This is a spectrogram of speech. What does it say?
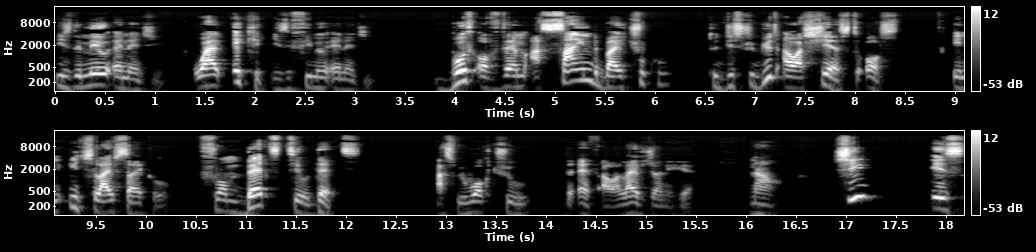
is the male energy, while Eke is the female energy. Both of them assigned by Chukwu to distribute our shares to us in each life cycle, from birth till death, as we walk through the earth, our life journey here. Now, Chi is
